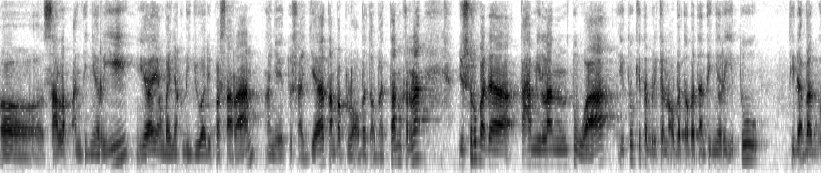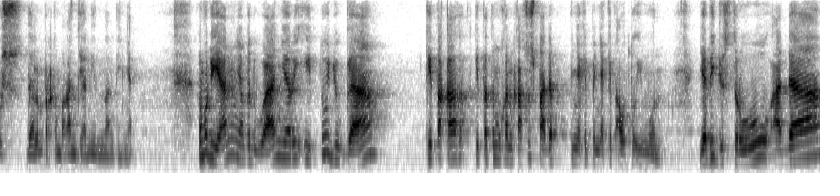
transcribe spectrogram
uh, salep anti nyeri ya yang banyak dijual di pasaran hanya itu saja tanpa perlu obat-obatan karena justru pada kehamilan tua itu kita berikan obat-obat anti nyeri itu tidak bagus dalam perkembangan janin nantinya. Kemudian yang kedua nyeri itu juga kita kita temukan kasus pada penyakit-penyakit autoimun. Jadi justru ada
